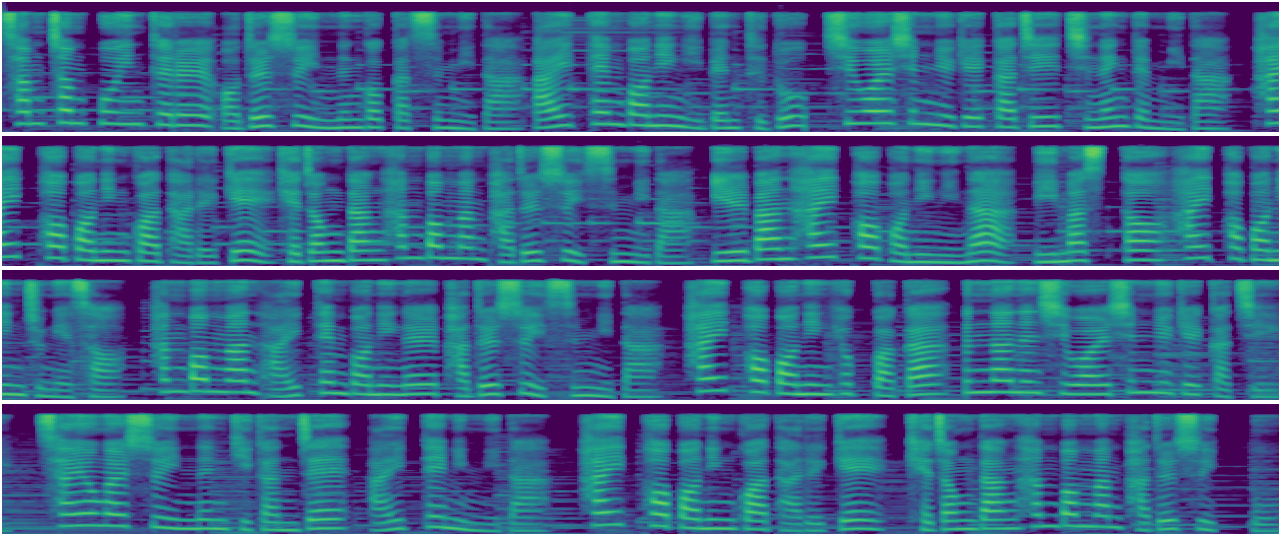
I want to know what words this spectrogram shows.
3000포인트를 얻을 수 있는 것 같습니다. 아이템 버닝 이벤트도 10월 16일까지 진행됩니다. 하이퍼 버닝과 다르게 계정당 한 번만 받을 수 있습니다. 일반 하이퍼 버닝이나 리마스터 하이퍼 버닝 중에서 한 번만 아이템 버닝을 받을 수 있습니다. 하이퍼 버닝 효과가 끝나는 10월 16일까지 사용할 수 있는 기간제 아이템입니다. 하이퍼 버닝과 다르게 계정당 한 번만 받을 수 있고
